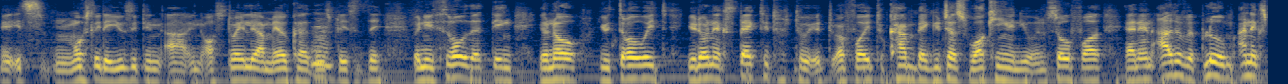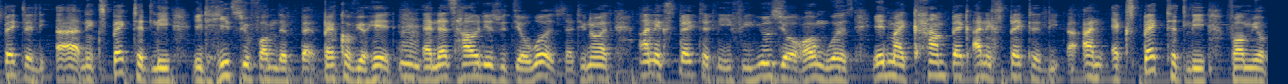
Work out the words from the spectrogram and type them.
It's mostly they use it in uh, in Australia, America, those places. They when you throw that thing, you know, you throw it. You don't expect it to it for it to come back. You're just walking and you and so forth, and then out of a bloom, unexpectedly, uh, unexpectedly, it hits you from the ba- back of your head, and that's how it is with your words. That you know what, unexpectedly, if you use your wrong words, it might come back unexpectedly, uh, unexpectedly from your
